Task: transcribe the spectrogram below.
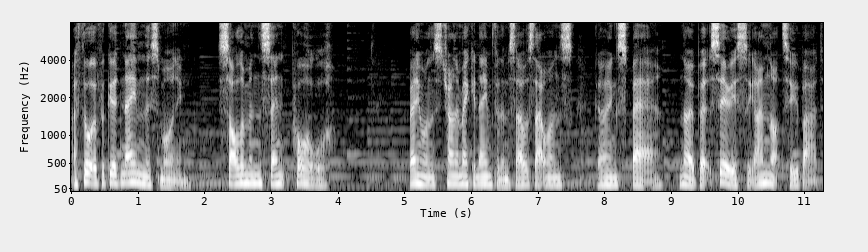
I thought of a good name this morning Solomon St. Paul. If anyone's trying to make a name for themselves, that one's going spare. No, but seriously, I'm not too bad.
